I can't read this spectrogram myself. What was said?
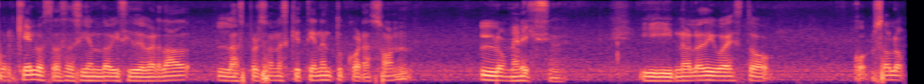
por qué lo estás haciendo y si de verdad las personas que tienen tu corazón lo merecen. Y no lo digo esto solo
